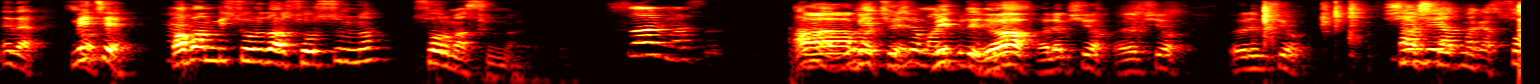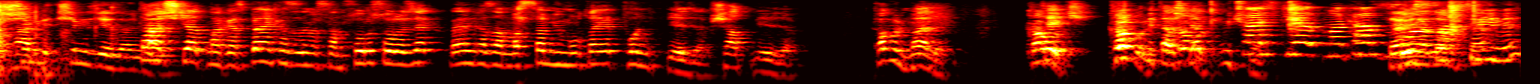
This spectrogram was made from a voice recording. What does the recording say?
Ne der? Mete, babam bir soru daha sorsun mu? Sormasın mı? sormasın. Ama Aa, bu da bitti, çocuğa manipüle bitti. Yok öyle bir şey yok. Öyle bir şey yok. Öyle bir şey yok. Taş Şimdi- kağıt makas sok hadi. Şimdi, şimdi ceza Taş kağıt makas ben kazanırsam soru soracak. Ben kazanmazsam yumurtaya fonikleyeceğim. Şatlayacağım. Kabul mü hadi? kabul. Tek. Kabul. Bir taş kabul. kağıt üç mü? Taş kağıt makas Sen of kazanırsan, mi?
